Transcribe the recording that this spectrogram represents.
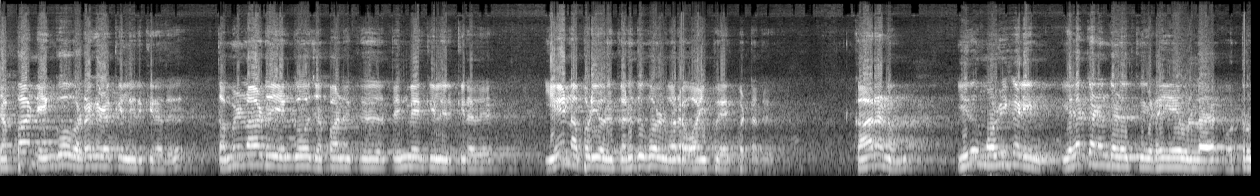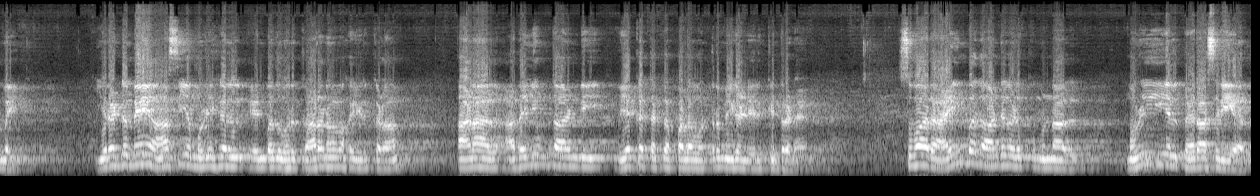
ஜப்பான் எங்கோ வடகிழக்கில் இருக்கிறது தமிழ்நாடு எங்கோ ஜப்பானுக்கு தென்மேற்கில் இருக்கிறது ஏன் அப்படி ஒரு கருதுகோள் வர வாய்ப்பு ஏற்பட்டது? காரணம் இரு மொழிகளின் இலக்கணங்களுக்கு இடையே உள்ள ஒற்றுமை. இரண்டுமே ஆசிய மொழிகள் என்பது ஒரு காரணமாக இருக்கலாம் ஆனால் அதையும் தாண்டி வியக்கத்தக்க பல ஒற்றுமைகள் இருக்கின்றன. சுமார் ஐம்பது ஆண்டுகளுக்கு முன்னால் மொழியியல் பேராசிரியர்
